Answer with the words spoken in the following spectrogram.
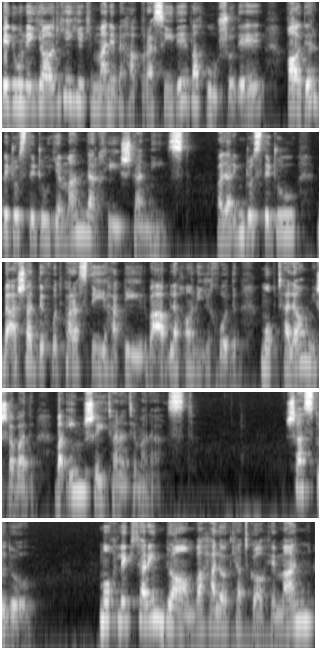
بدون یاری یک من به حق رسیده و هو شده قادر به جستجوی من در خیشتن نیست. و در این جستجو به اشد خودپرستی حقیر و ابلهانه خود مبتلا می شود و این شیطنت من است. شست و دو. مهلکترین دام و حلاکتگاه من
